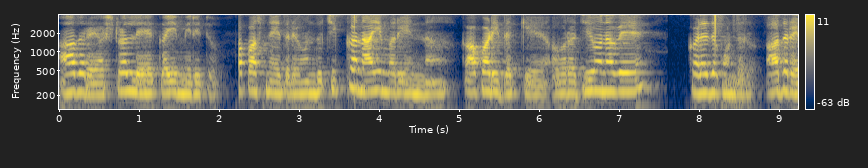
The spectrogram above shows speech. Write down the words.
ಆದರೆ ಅಷ್ಟರಲ್ಲೇ ಕೈ ಮೀರಿತು. ಪಾಪ ಸ್ನೇಹಿತರೆ, ಒಂದು ಚಿಕ್ಕ ನಾಯಿ ಮರಿಯನ್ನು ಕಾಪಾಡಿದ್ದಕ್ಕೆ ಅವರ ಜೀವನವೇ ಕಳೆದುಕೊಂಡರು. ಆದರೆ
